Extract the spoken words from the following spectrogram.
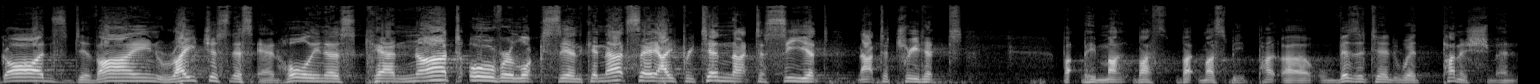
God's divine righteousness and holiness cannot overlook sin, cannot say, I pretend not to see it, not to treat it, but, must, but must be uh, visited with punishment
